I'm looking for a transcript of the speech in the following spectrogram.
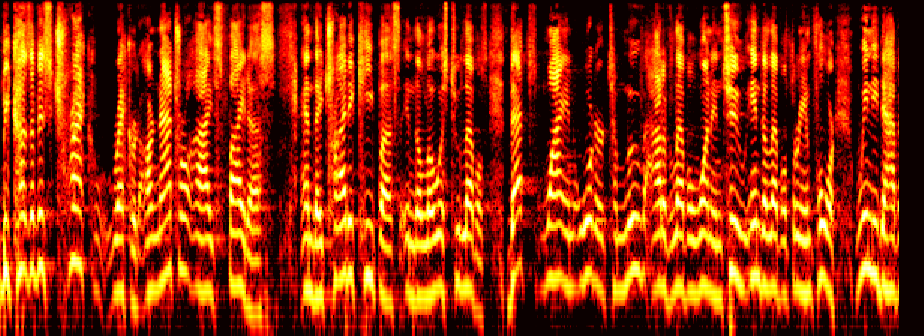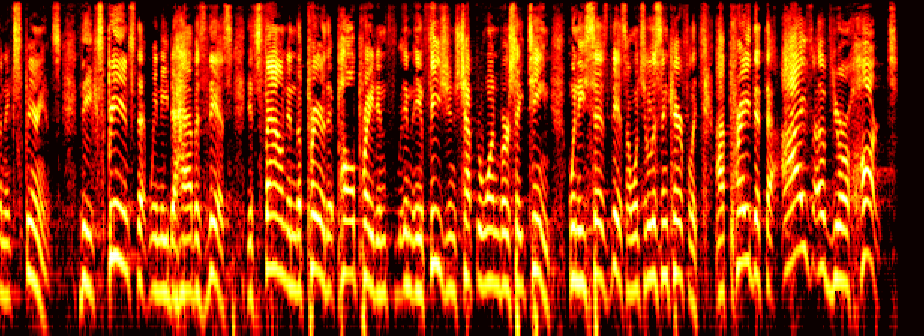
because of His track record. Our natural eyes fight us and they try to keep us in the lowest two levels. That's why, in order to move out of level one and two into level three and four, we need to have an experience. The experience that we need to have is this it's found in the prayer that Paul prayed in, in Ephesians chapter 1, verse 18. When when he says this. I want you to listen carefully. I pray that the eyes of your heart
